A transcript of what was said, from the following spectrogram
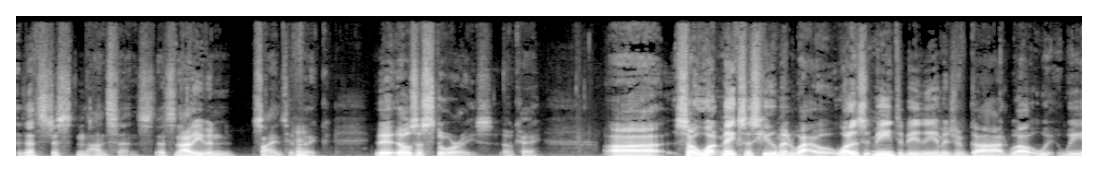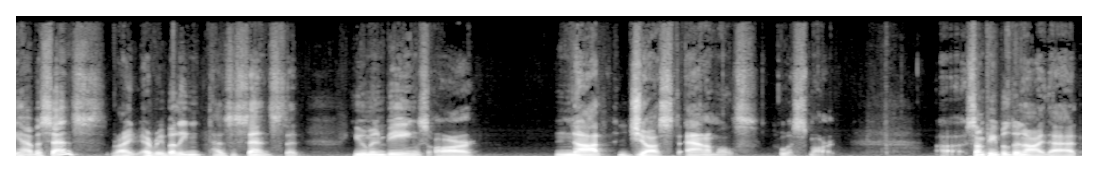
That's just nonsense. That's not even scientific. Hmm. Those are stories, okay? Uh, so, what makes us human? What does it mean to be in the image of God? Well, we, we have a sense, right? Everybody has a sense that human beings are not just animals who are smart. Uh, some people deny that,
